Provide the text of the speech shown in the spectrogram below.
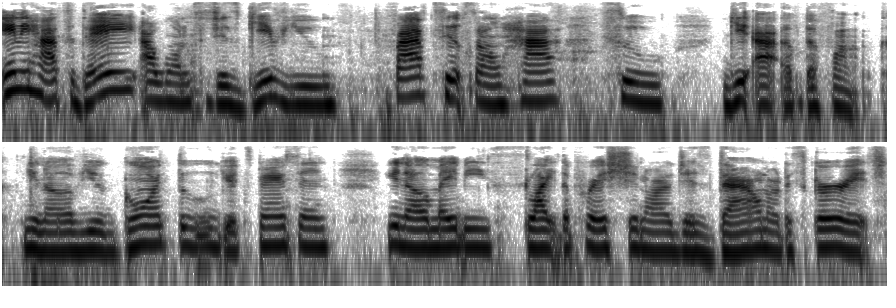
Anyhow, today I wanted to just give you five tips on how to get out of the funk. You know, if you're going through, you're experiencing, you know, maybe slight depression or just down or discouraged.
